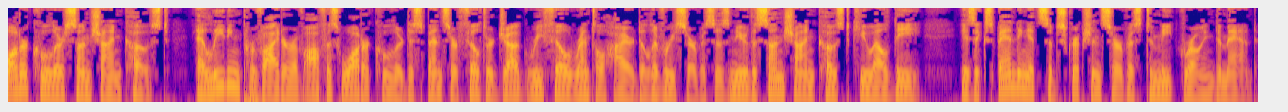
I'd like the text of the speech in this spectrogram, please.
Water Cooler Sunshine Coast, a leading provider of office water cooler dispenser filter jug refill rental hire delivery services near the Sunshine Coast QLD, is expanding its subscription service to meet growing demand.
